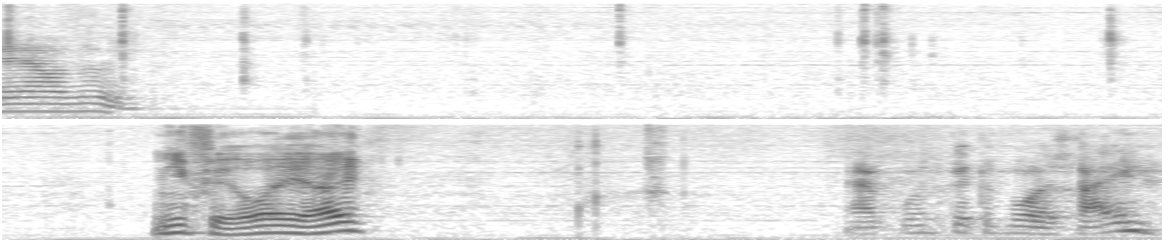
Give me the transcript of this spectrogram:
ben je nou aan het doen? Niet veel, hè jij? Ja, kom eens een keer tevoorschijn.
